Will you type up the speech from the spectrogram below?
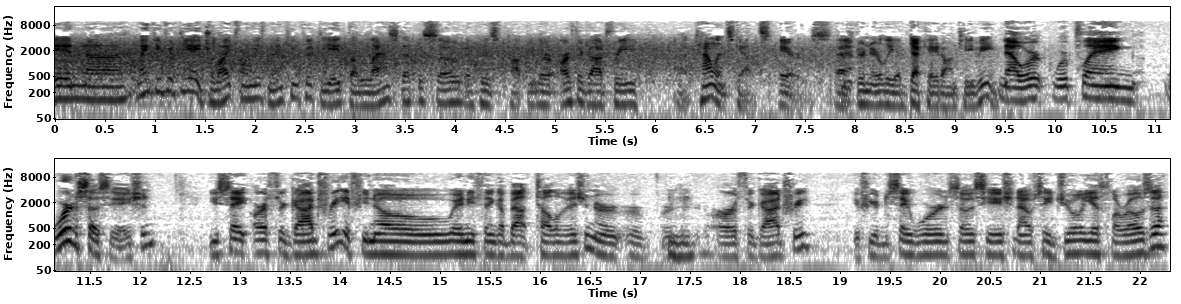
in uh, 1958, July 20th, 1958, the last episode of his popular Arthur Godfrey uh, Talent Scouts airs after nearly a decade on TV. Now we're we're playing word association. You say Arthur Godfrey if you know anything about television or, or, or, or Arthur Godfrey. If you were to say word association, I would say Julius LaRosa.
